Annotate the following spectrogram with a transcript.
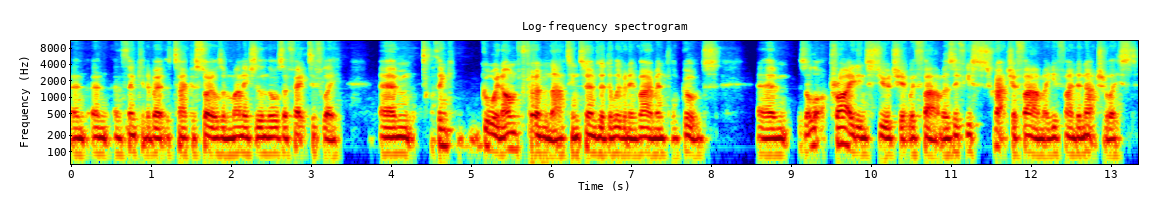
and, and, and thinking about the type of soils and managing those effectively. Um, I think going on from that, in terms of delivering environmental goods, um, there's a lot of pride in stewardship with farmers. If you scratch a farmer, you find a naturalist.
